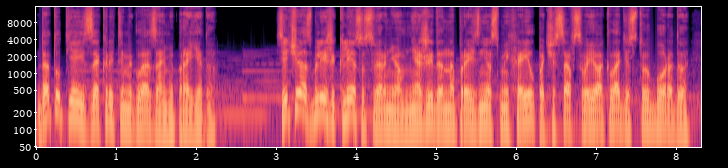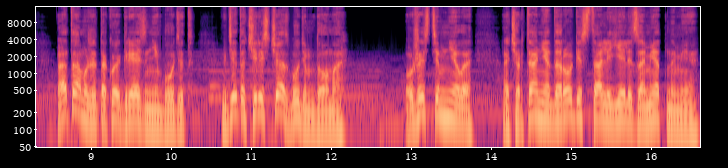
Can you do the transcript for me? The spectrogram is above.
«Да тут я и с закрытыми глазами проеду». «Сейчас ближе к лесу свернем», — неожиданно произнес Михаил, почесав свою окладистую бороду. «А там уже такой грязи не будет. Где-то через час будем дома». Уже стемнело, очертания дороги стали еле заметными,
